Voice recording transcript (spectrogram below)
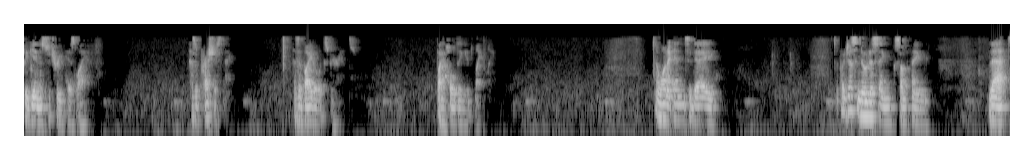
begins to treat his life as a precious thing, as a vital experience, by holding it lightly. I want to end today by just noticing something that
